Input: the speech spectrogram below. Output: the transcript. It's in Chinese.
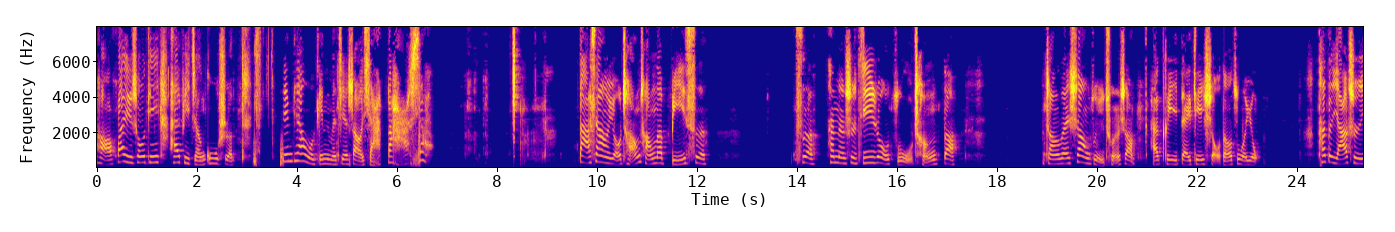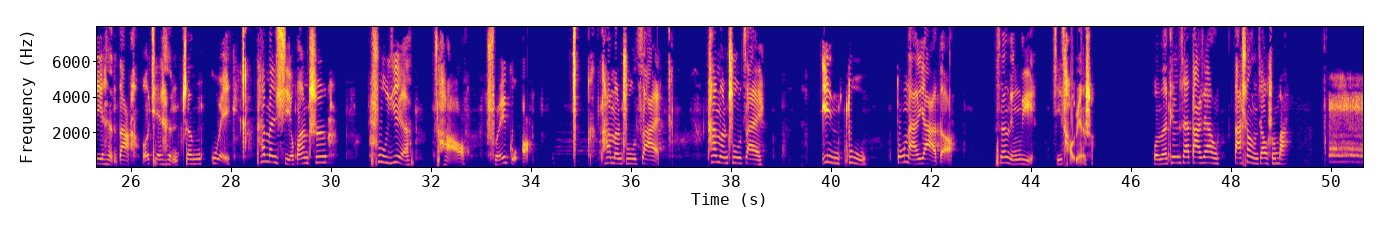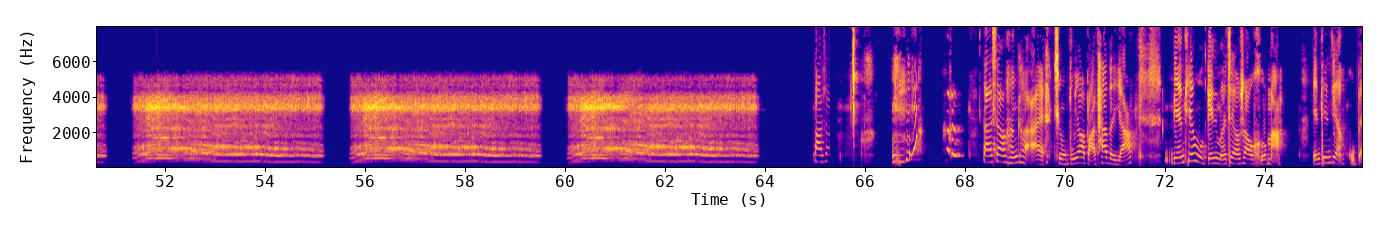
好，欢迎收听 Happy 讲故事。今天我给你们介绍一下大象。大象有长长的鼻子，子它们是肌肉组成的，长在上嘴唇上，还可以代替手的作用。它的牙齿也很大，而且很珍贵。它们喜欢吃树叶、草、水果。它们住在它们住在印度、东南亚的森林里及草原上。我们听一下大象大象的叫声吧。大象很可爱，请不要拔它的牙。明天我给你们介绍河马，明天见湖北。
